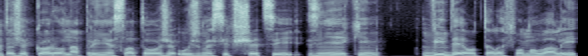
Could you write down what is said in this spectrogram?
pretože korona priniesla to, že už sme si všetci s niekým videotelefonovali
